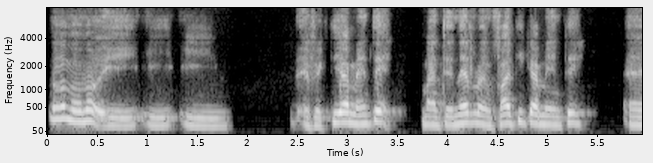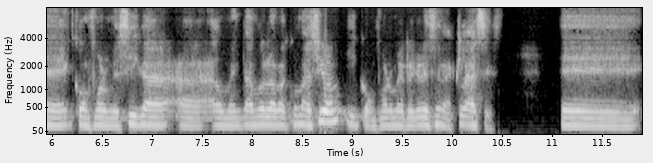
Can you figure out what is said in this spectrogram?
No, no, no. Y, efectivamente mantenerlo enfáticamente eh, conforme siga aumentando la vacunación y conforme regresen a clases. Eh,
